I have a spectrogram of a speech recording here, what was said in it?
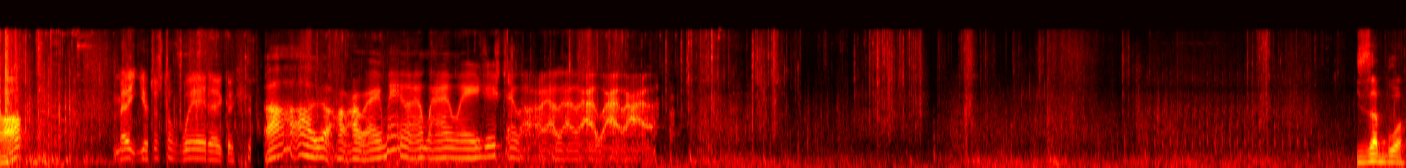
Ah Mate, you're just a weirdo. Go kill- Ah, ah, ouais, ouais, juste... Ils aboient.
